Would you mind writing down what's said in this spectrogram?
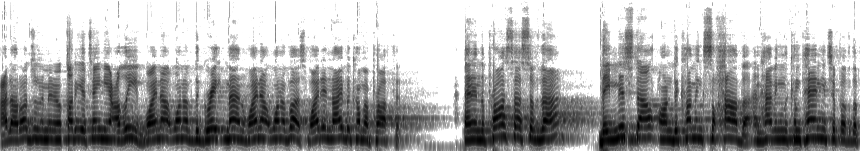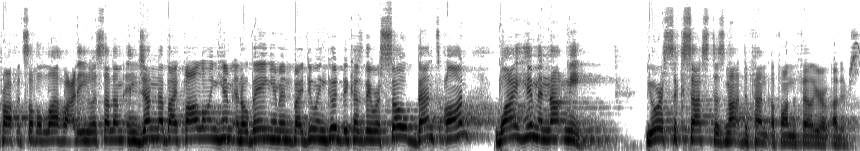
على رجل من القريتين عظيم. Why not one of the great men? Why not one of us? Why didn't I become a prophet? And in the process of that, they missed out on becoming Sahaba and having the companionship of the Prophet ﷺ in Jannah by following him and obeying him and by doing good because they were so bent on why him and not me. Your success does not depend upon the failure of others.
